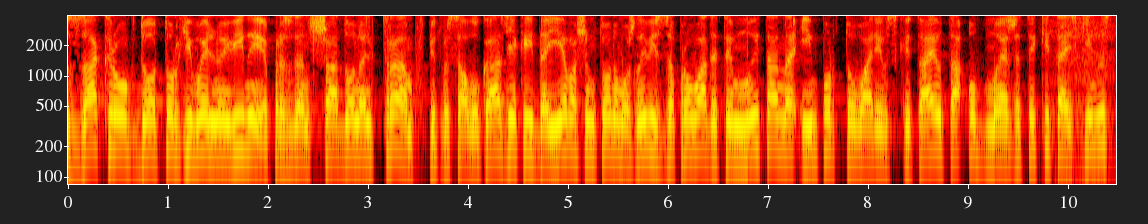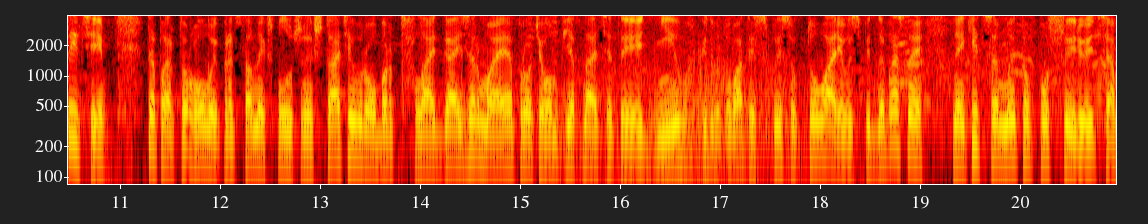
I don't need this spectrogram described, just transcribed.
За крок до торгівельної війни президент США Дональд Трамп підписав указ, який дає Вашингтону можливість запровадити мита на імпорт товарів з Китаю та обмежити китайські інвестиції. Тепер торговий представник Сполучених Штатів Роберт Лайтгайзер має протягом 15 днів підготувати список товарів із Піднебесної, на які це мито поширюється.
